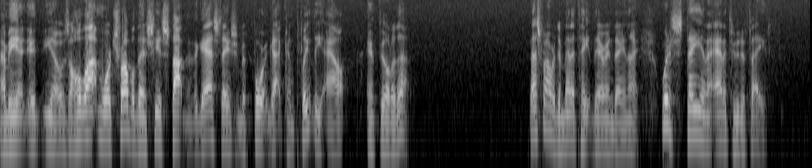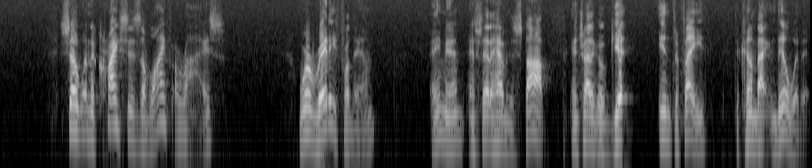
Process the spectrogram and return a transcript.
I mean, it, it, you know, it was a whole lot more trouble than she had stopped at the gas station before it got completely out and filled it up. That's why we're to meditate there in day and night. We're to stay in an attitude of faith. So when the crises of life arise, we're ready for them. Amen. Instead of having to stop and try to go get into faith to come back and deal with it.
